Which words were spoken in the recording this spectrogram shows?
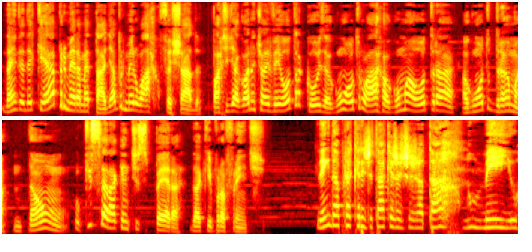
dá a entender que é a primeira metade, é o primeiro arco fechado. A partir de agora a gente vai ver outra coisa, algum outro arco, alguma outra, algum outro drama. Então, o que será que a gente espera daqui para frente? Nem dá para acreditar que a gente já tá no meio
